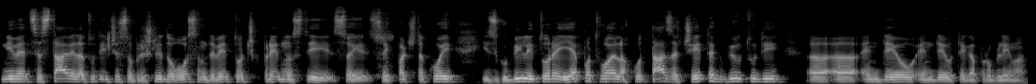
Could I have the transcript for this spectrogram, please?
ni več sestavila, tudi če so prišli do 8-9 točk prednosti, so, so jih pač takoj izgubili. Torej, je po tvoje lahko ta začetek bil tudi uh, uh, en, del, en del tega problema?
